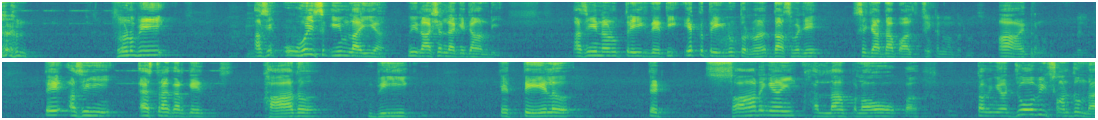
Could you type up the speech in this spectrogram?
ਹੁਣ ਵੀ ਅਸੀਂ ਉਹੋ ਹੀ ਸਕੀਮ ਲਾਈ ਆ ਵੀ ਰਾਸ਼ਨ ਲੈ ਕੇ ਜਾਣ ਦੀ। ਅਸੀਂ ਇਹਨਾਂ ਨੂੰ ਤਰੀਕ ਦੇਤੀ ਇੱਕ ਤਰੀਕ ਨੂੰ ਤੁਰਨਾ 10 ਵਜੇ ਸਜਾਦਾ ਪਾਲ ਚ। 1 ਨਵੰਬਰ ਨੂੰ। ਆ ਇੱਕ ਨੂੰ ਬਿਲਕੁਲ। ਤੇ ਅਸੀਂ ਇਸ ਤਰ੍ਹਾਂ ਕਰਕੇ ਖਾਦ ਬੀਜ ਤੇ ਤੇਲ ਤੇ ਸਾਰੀਆਂ ਹੀ ਹੱਲਾਂ ਪਲਾਓ ਤਵੀਆਂ ਜੋ ਵੀ ਸੰਦ ਹੁੰਦਾ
